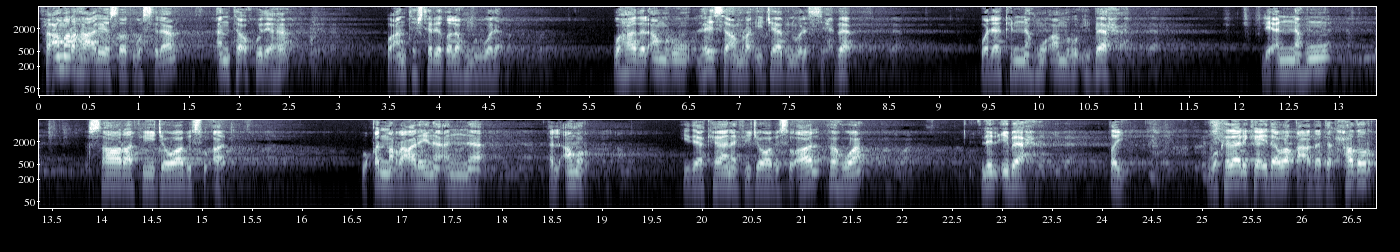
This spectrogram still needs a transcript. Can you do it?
فأمرها عليه الصلاة والسلام أن تأخذها وأن تشترط لهم الولاء. وهذا الأمر ليس أمر إيجاب ولا استحباب ولكنه أمر إباحة. لأنه صار في جواب سؤال. وقد مر علينا أن الأمر إذا كان في جواب سؤال فهو للإباحة. طيب. وكذلك إذا وقع بعد الحظر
